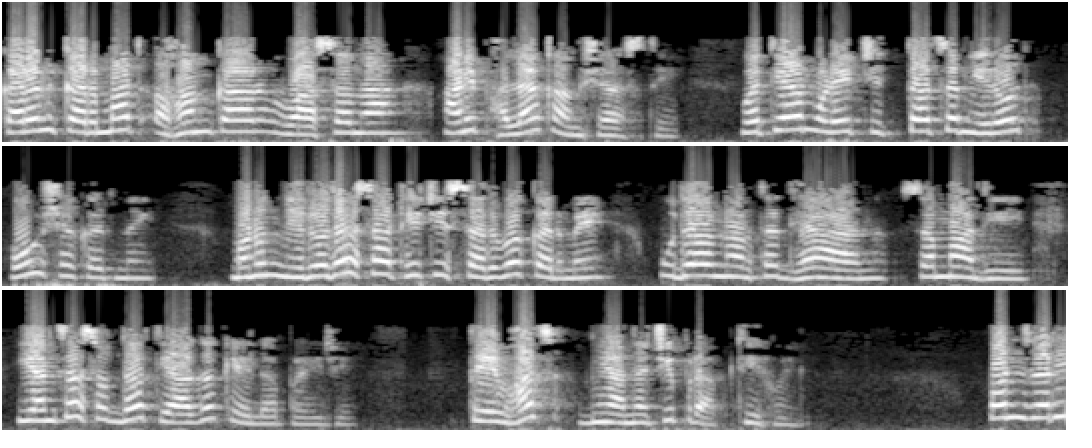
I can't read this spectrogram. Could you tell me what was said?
कारण कर्मात अहंकार वासना आणि फलाकांक्षा असते व त्यामुळे चित्ताचा निरोध होऊ शकत नाही. म्हणून निरोधासाठीची सर्व कर्मे उदाहरणार्थ ध्यान समाधी यांचा सुद्धा त्याग केला पाहिजे. तेव्हाच ज्ञानाची प्राप्ती होईल. पण जरी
